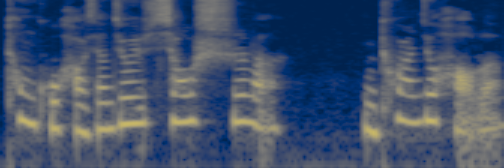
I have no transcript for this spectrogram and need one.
痛苦好像就消失了，你突然就好了。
